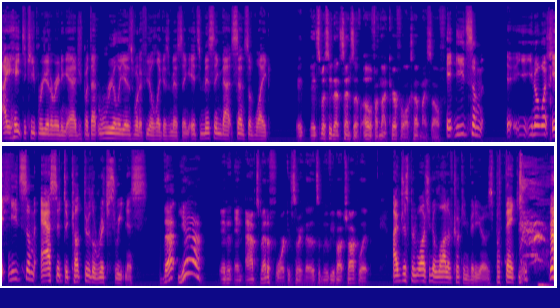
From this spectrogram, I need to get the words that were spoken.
I hate to keep reiterating Edge, but that really is what it feels like is missing. It's missing that sense of like. It, it's missing that sense of, oh, if I'm not careful, I'll cut myself. It needs some. You know what? It needs some acid to cut through the rich sweetness. That, yeah. An, an apt metaphor, considering that it's a movie about chocolate. I've just been watching a lot of cooking videos, but thank you.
